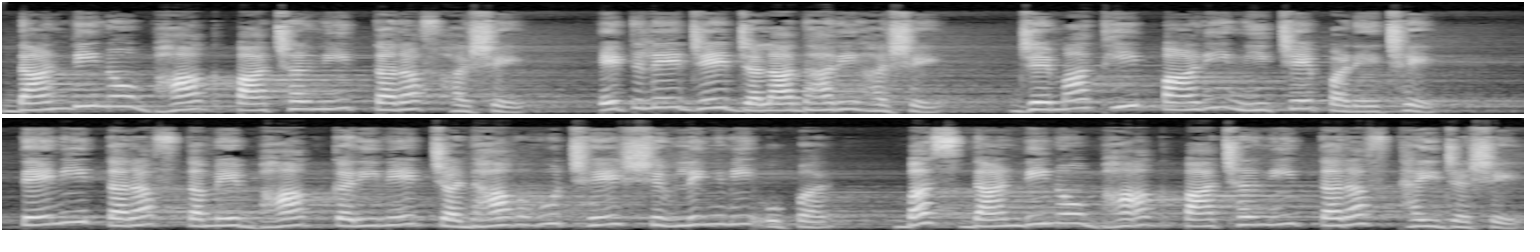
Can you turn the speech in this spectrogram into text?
દાંડીનો ભાગ પાછળની તરફ હશે, એટલે જે જલાધારી હશે, જેમાંથી પાણી નીચે પડે છે. તેની તરફ તમે ભાગ કરીને ચઢાવવું છે શિવલિંગની ઉપર. બસ દાંડીનો ભાગ પાછળની તરફ થઈ જશે.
